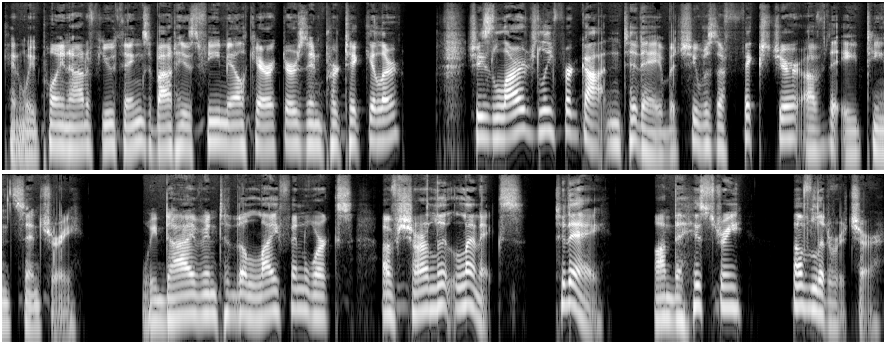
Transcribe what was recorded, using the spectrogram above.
Can we point out a few things about his female characters in particular? She's largely forgotten today, but she was a fixture of the 18th century. We dive into the life and works of Charlotte Lennox today on the history of literature.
